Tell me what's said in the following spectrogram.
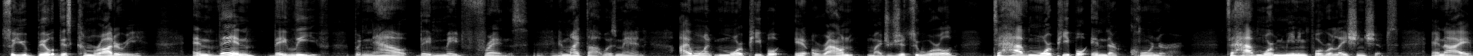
So you build this camaraderie and then they leave. But now they've made friends. Mm-hmm. And my thought was, man, I want more people in, around my jiu-jitsu world to have more people in their corner, to have more meaningful relationships. And I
